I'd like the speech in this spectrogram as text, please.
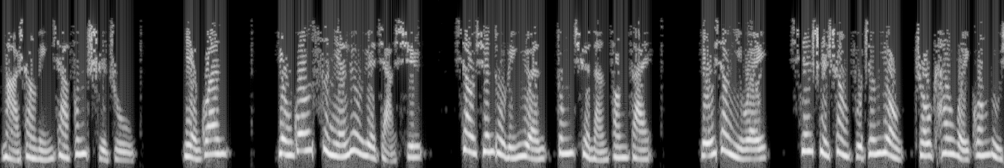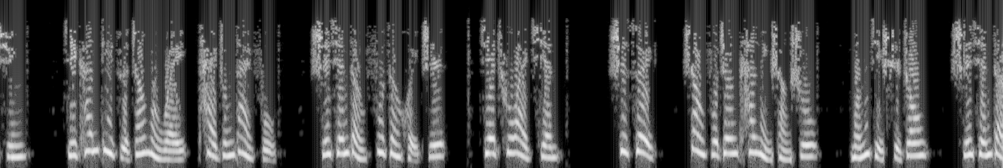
马上临下风持竹。免官。永光四年六月甲戌，孝宣度陵园东阙南方灾。刘向以为先是上父征用周堪为光禄勋，及堪弟子张猛为太中大夫，石贤等附赠毁之，皆出外迁。是岁，上父征堪领尚书，蒙己侍中，石贤等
